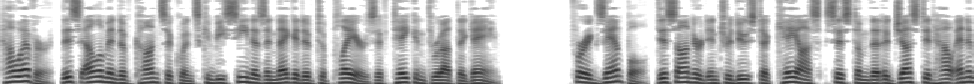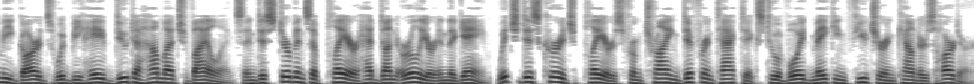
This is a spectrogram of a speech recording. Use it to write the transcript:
However, this element of consequence can be seen as a negative to players if taken throughout the game. For example, Dishonored introduced a chaos system that adjusted how enemy guards would behave due to how much violence and disturbance a player had done earlier in the game, which discouraged players from trying different tactics to avoid making future encounters harder.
